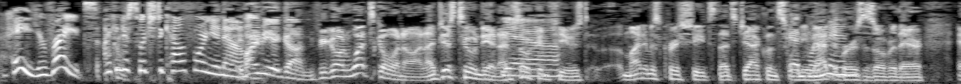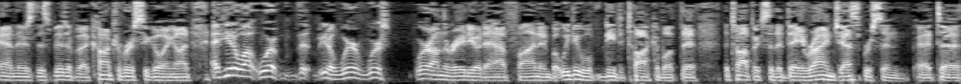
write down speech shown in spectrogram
Hey, you're right. I can just switch to California now. Buy me a gun. If you're going, what's going on? I've just tuned in. I'm so confused. Uh, My name is Chris Sheets. That's Jacqueline Sweeney. Good Matt morning. DeBurs is over there, and there's this bit of a controversy going on. And you know what? We're, the, you know, we're we're we're on the radio to have fun, and but we do need to talk about the the topics of the day. Ryan Jespersen at uh,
